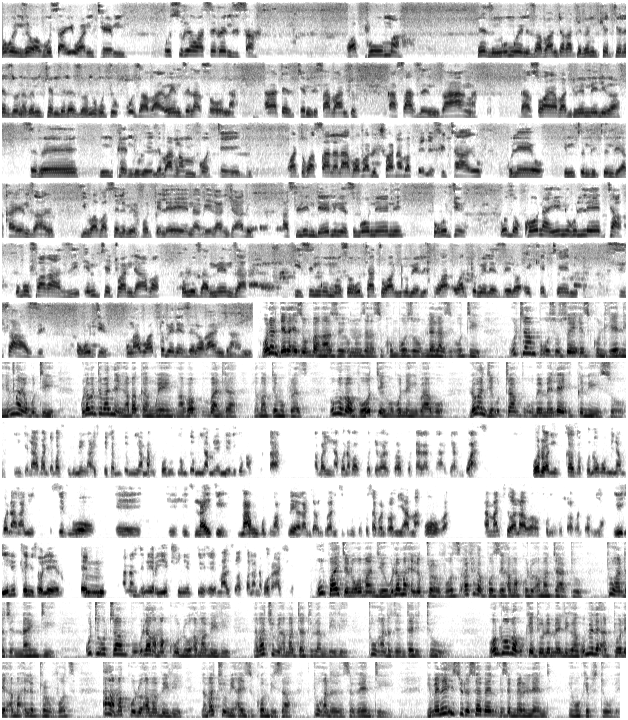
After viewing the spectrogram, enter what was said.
okwenze wabusa i-one term usuke wasebenzisa waphuma ezinqumweni zabantu akade bemkhethele zona bemthembele zona ukuthi uzaba wenzela zona. Akade ezithembisa abantu kasazenzanga. That's why abantu bemelika sebemphendukele bangamvoteli kwathi kwasala labo abalutshwana ababhenefithayo kuleyo imcimbicimbi yakhe ayenzayo yibo abasele bevotele yena-ke kanjalo asilindeni-ke siboneni ukuthi uzokhona yini ukuletha ubufakazi emthethwandaba oluzamenza isinqumo sokuthatha waqibelezelwa ekhetheni sisazi. Ukuthi ungabe waqibelezelwa kanjani olandela ezombangazwe umnumzana sikhumbuzo umlalazi uthi utrump ususwe esikhundleni ngenxa yokuthi kulabantu abaningi abakhangwe ngababandla lamademocrats ukuba bavote ngobuningi babo loba nje utrump ubemele iqiniso. Indlela abantu abahlukume ngayo especially umuntu omnyama ngikhona ukuthi umuntu omnyama emelika ongavotanga abanye ngabona bavote baze bavota kangaki angikwazi kodwa-ke kuchaza khona oko mina ngibona ngani civil war um is likely makungukuthi kungukuthi ungaqhubeka kanjani njengoba sithi kuzokusa abantu abamnyama ngoba amathiwa lawo awafuni ukuswa abantu abamnyama yilo iqiniso lelo. And ananzela i-reaction emazwe afana nabo-russia. Ubiden okwamanje ulama-electoral votes afika phose amakhulu amathathu 290 kuthi utrump ulangamakhulu amabili lamachumi amathathu lambili 232 onqoba kukhetho lwemelika kumele athole ama-electoral votes angamakhulu amabili lamachumi ayisikhombisa 270 ngimele istudio 7 ngisemaryland ngingokepstube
